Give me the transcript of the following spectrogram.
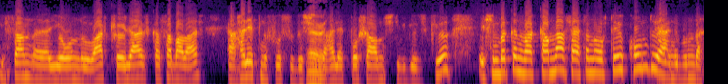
insan e, yoğunluğu var. Köyler, kasabalar yani Halep nüfusu dışında Evet. Halep boşalmış gibi gözüküyor. E şimdi bakın rakamlar zaten ortaya kondu yani bunda.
